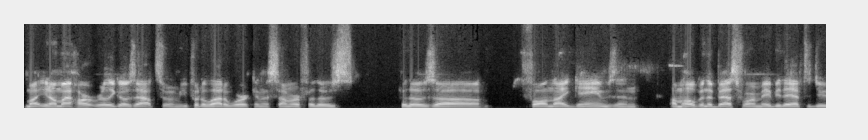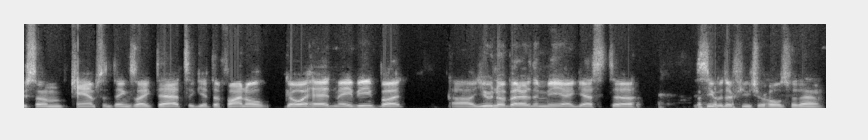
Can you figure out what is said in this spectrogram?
my you know my heart really goes out to him. You put a lot of work in the summer for those for those uh, fall night games, and I'm hoping the best for him. Maybe they have to do some camps and things like that to get the final go ahead, maybe. But uh, you know better than me, I guess, to, to see what their future holds for them.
